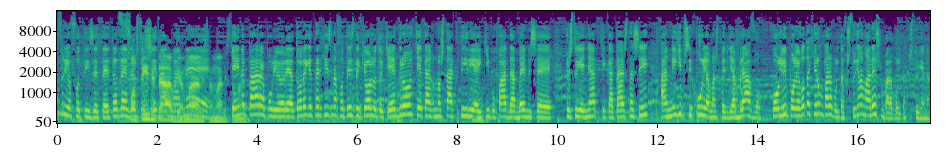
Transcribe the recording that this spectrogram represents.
αύριο φωτίζεται το δέντρο στο Φωτίζεται Σύνταγμα. αύριο, ναι. μάλιστα, μάλιστα, Και είναι μάλιστα. πάρα πολύ ωραία τώρα γιατί θα αρχίσει να φωτίζεται και όλο το κέντρο και τα γνωστά κτίρια εκεί που πάντα μπαίνει σε χριστουγεννιάτικη κατάσταση. Ανοίγει η ψυχούλα μας, παιδιά. Μπράβο. Πολύ, πολύ. Εγώ τα χαίρομαι πάρα πολύ τα Χριστούγεννα. Μ' αρέσουν πάρα πολύ τα Χριστούγεννα.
